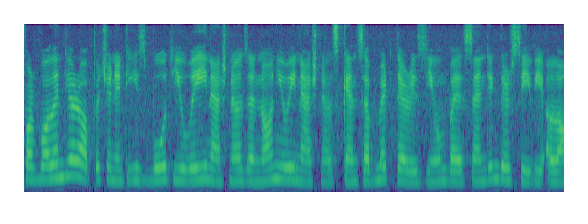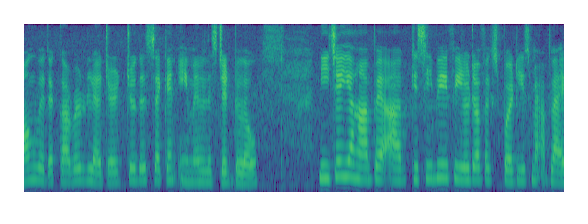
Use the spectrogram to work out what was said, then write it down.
For volunteer opportunities, both UAE nationals and non-UAE nationals can submit their resume by sending their CV along with a cover letter to the second email listed below. नीचे यहाँ पे आप किसी भी फील्ड ऑफ एक्सपर्टीज़ में अप्लाई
